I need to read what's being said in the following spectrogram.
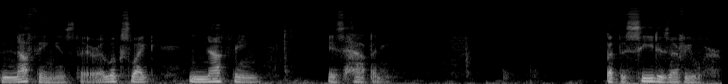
nothing is there. It looks like nothing is happening. But the seed is everywhere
